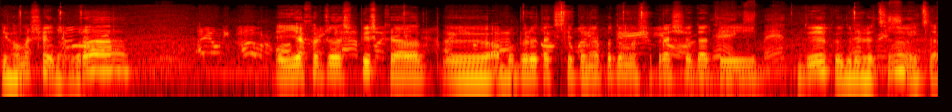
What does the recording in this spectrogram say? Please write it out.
Його машину. Ура! Е, Я ходжу лише пішки, але, е, або беру таксі, тому я подумав, що краще дати їй. Дякую, друже, ціную це.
